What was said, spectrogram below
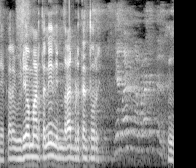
ಬೇಕಾದ್ರೆ ವಿಡಿಯೋ ಮಾಡ್ತಾನೆ ನಿಮ್ದ್ರಾಗ ಬಿಡ್ತೇನೆ ತೋರಿ ಹ್ಞೂ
